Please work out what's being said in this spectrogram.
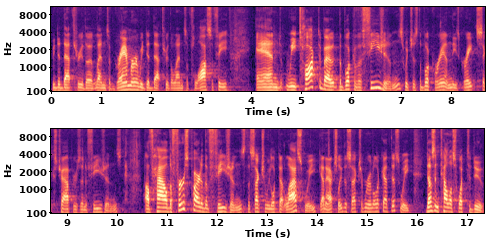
We did that through the lens of grammar, we did that through the lens of philosophy, and we talked about the book of Ephesians, which is the book we're in, these great six chapters in Ephesians, of how the first part of the Ephesians, the section we looked at last week, and actually the section we're going to look at this week, doesn't tell us what to do.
